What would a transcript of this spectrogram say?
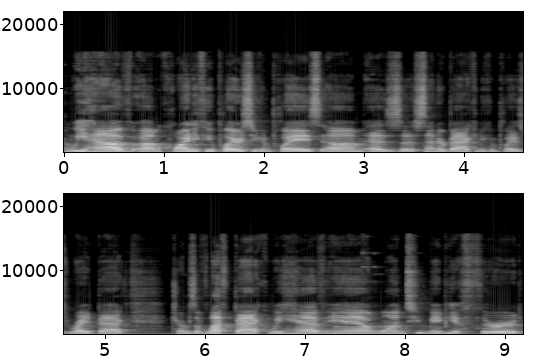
we have um, quite a few players you can play as, um, as a center back and you can play as right back. In terms of left back, we have eh, one, two, maybe a third,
